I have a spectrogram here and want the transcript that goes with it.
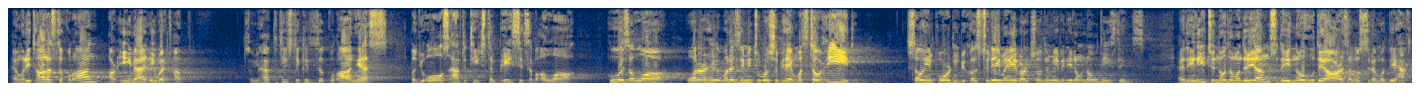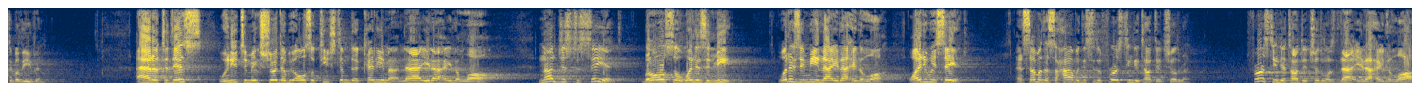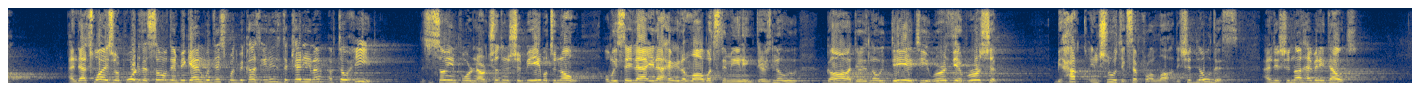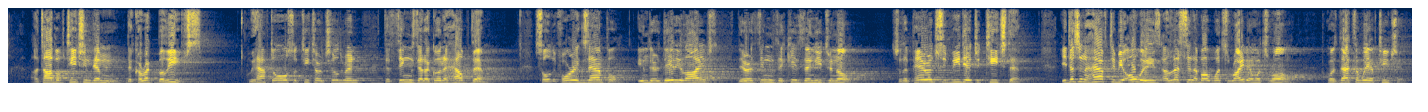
and when he taught us the Quran, our iman, it went up. So you have to teach the kids the Quran, yes, but you also have to teach them basics about Allah. Who is Allah? What, are he, what does it mean to worship Him? What's Tawheed? So important because today many of our children, maybe they don't know these things. And they need to know them when they're young so they know who they are as a Muslim, what they have to believe in. Added to this, we need to make sure that we also teach them the kalima, La ilaha illallah. Not just to say it, but also what does it mean? What does it mean, La ilaha illallah? Why do we say it? And some of the Sahaba, this is the first thing they taught their children. First thing they taught their children was La ilaha illallah. And that's why it's reported that some of them began with this because it is the kalima of Tawheed. This is so important. Our children should be able to know when we say La ilaha illallah, what's the meaning? There is no God, there is no deity worthy of worship bihaq in truth except for Allah. They should know this and they should not have any doubt. On top of teaching them the correct beliefs, we have to also teach our children the things that are going to help them. So, for example, in their daily lives, there are things the kids they need to know. So the parents should be there to teach them. It doesn't have to be always a lesson about what's right and what's wrong, because that's a way of teaching.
